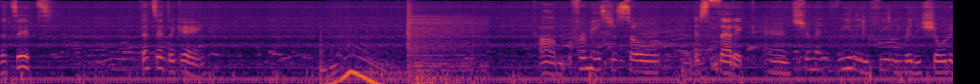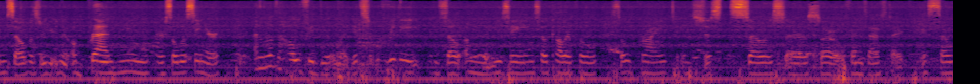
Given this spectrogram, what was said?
That's it. That's it, okay. Um, for me, it's just so aesthetic. And Xiumin really, really, really showed himself as a, you know, a brand new solo singer. I love the whole video. Like it's really so amazing, so colorful, so bright. It's just so, so, so fantastic. It's so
